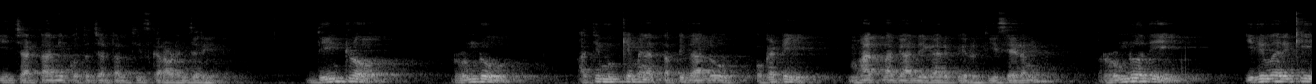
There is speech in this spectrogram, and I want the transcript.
ఈ చట్టాన్ని కొత్త చట్టాన్ని తీసుకురావడం జరిగింది. దీంట్లో రెండు అతి ముఖ్యమైన తప్పిదాలు. ఒకటి మహాత్మా గాంధీ గారి పేరు తీసేయడం. రెండోది ఇదివరకు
